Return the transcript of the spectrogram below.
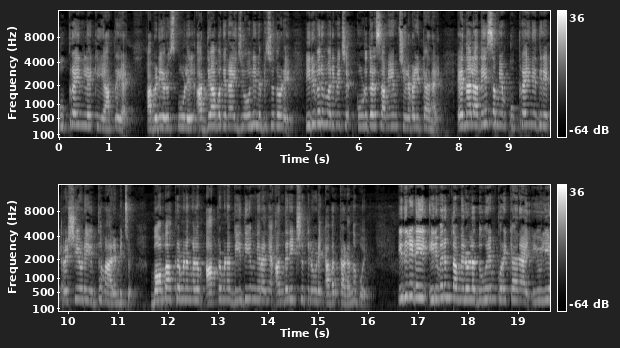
ഉക്രൈനിലേക്ക് യാത്രയായി. അവിടെ ഒരു സ്കൂളിൽ അധ്യാപകനായി ജോലി ലഭിച്ചതോടെ ഇരുവരും ഒരുമിച്ച് കൂടുതൽ സമയം ചിലവഴിക്കാനായി. എന്നാൽ അതേസമയം ഉക്രൈനെതിരെ റഷ്യയുടെ യുദ്ധം ആരംഭിച്ചു. ബോംബാക്രമണങ്ങളും ആക്രമണ ഭീതിയും നിറഞ്ഞ അന്തരീക്ഷത്തിലൂടെ അവർ കടന്നുപോയി. ഇതിനിടയിൽ ഇരുവരും തമ്മിലുള്ള ദൂരം കുറയ്ക്കാനായി യുലിയ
